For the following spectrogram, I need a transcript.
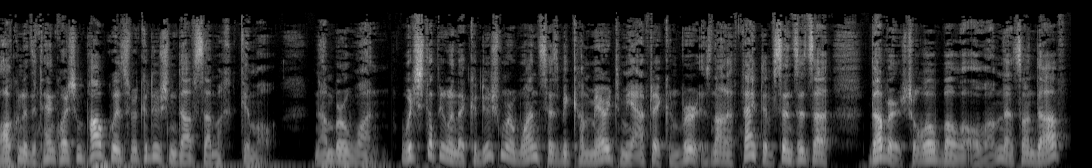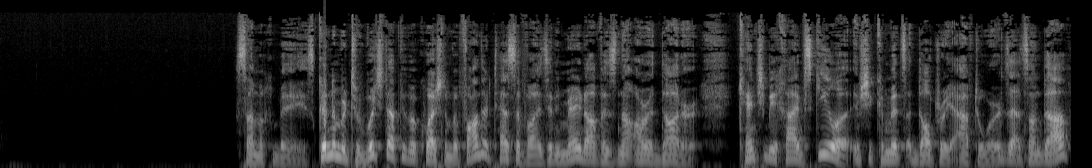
Welcome to the 10 question pop quiz for Kedushin Daf Samach Gimel. Number one. Which step when that Kedushin where one says become married to me after I convert is not effective since it's a davar shalol bala olam. That's on Daf. Samach Beis. Good number two. Which step of a question? If father testifies that he married off his Na'ara daughter, can she be Chayv Skila if she commits adultery afterwards? That's on Daf.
